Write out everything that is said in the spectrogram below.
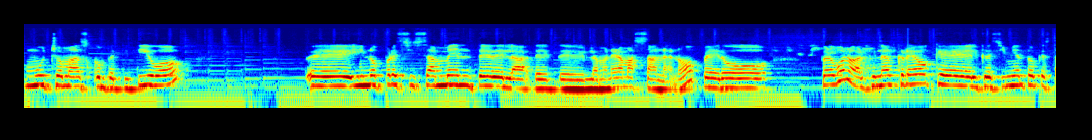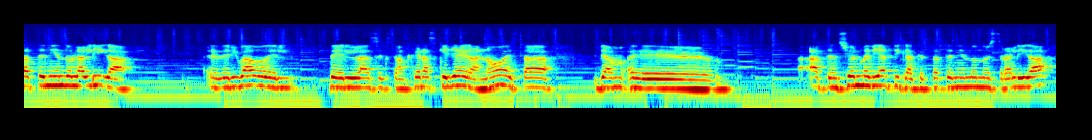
mucho más competitivo eh, y no precisamente de la, de, la manera más sana, ¿no? Pero, pero bueno, al final creo que el crecimiento que está teniendo la liga, eh, derivado de las extranjeras que llegan, ¿no? Esta eh, atención mediática que está teniendo nuestra liga,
